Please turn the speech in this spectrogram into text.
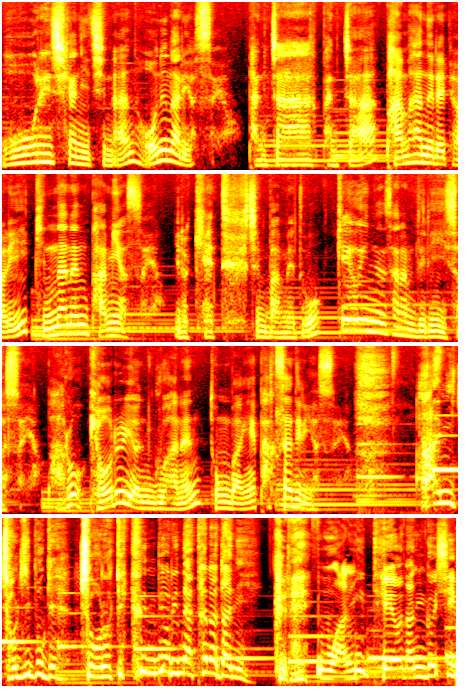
오랜 시간이 지난 어느 날이었어요. 반짝반짝 밤하늘의 별이 빛나는 밤이었어요. 이렇게 늦은 밤에도 깨어있는 사람들이 있었어요. 바로 별을 연구하는 동방의 박사들이었어요. 아니 저기 보게 저렇게 큰 별이 나타나다니. 그래 왕이 태어난 것이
